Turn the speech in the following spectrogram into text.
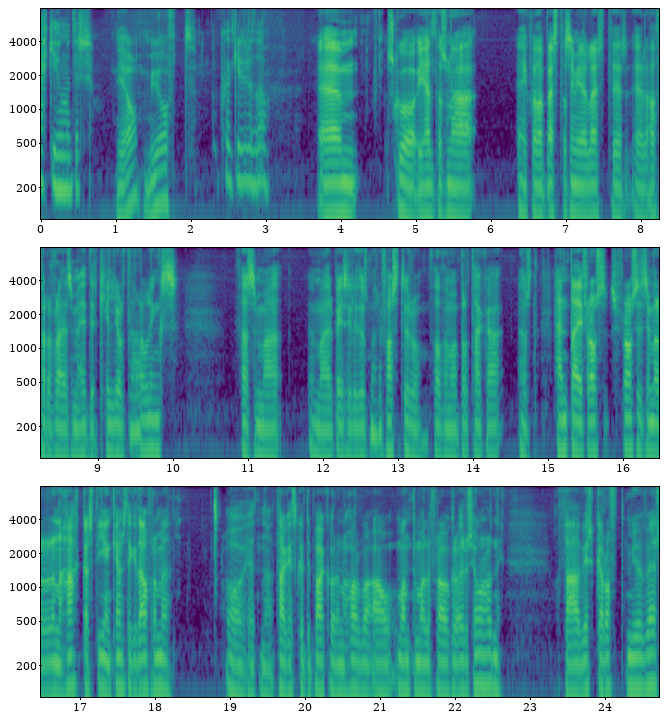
ekki hugmyndir? Já, mjög oft. Hvað gerir þú þá? um, Sko, ég held að svona eitthvað það besta sem ég hef lært er, er aðferðafræði sem heitir Kill Your Darlings. Það sem að maður er basically, þú veist, maður er fastur og þá þarf maður bara taka, þú veist, henda því frá, frá sér sem maður er að reyna að hakka stíðan kemst ekkit áfram með. Og hérna, taka eitt skrif tilbaka og reyna að horfa á vandamáli frá okkur öðru sjónarhorni. Og það virkar oft mjög vel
